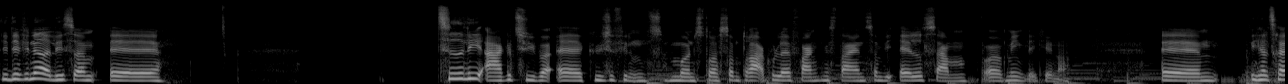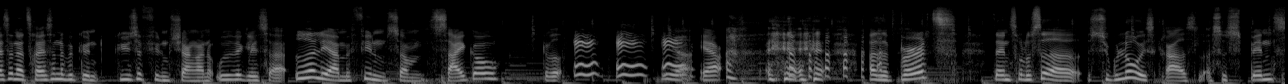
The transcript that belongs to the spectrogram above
De definerede ligesom øh, tidlige arketyper af gyserfilms monstre, som Dracula, Frankenstein, som vi alle sammen formentlig kender. Øhm, I 50'erne og 60'erne begyndte gyserfilmgenren at udvikle sig yderligere med film som Psycho, du ved, Ja. ja. og The Birds, der introducerede psykologisk rædsel og suspense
